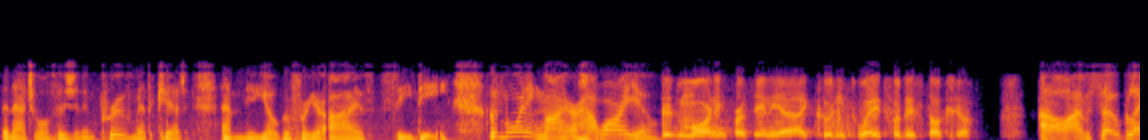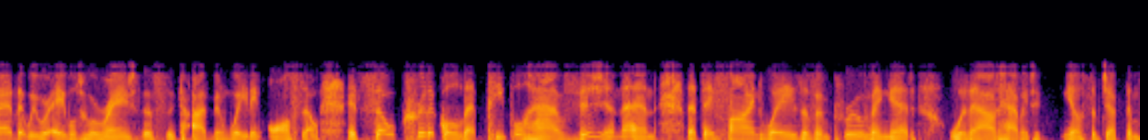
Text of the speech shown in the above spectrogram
the Natural Vision Improvement Kit, and the Yoga for Your Eyes CD. Good morning, Meir. How are you? Good morning, Parthenia. I couldn't wait for this talk show. Oh, I'm so glad that we were able to arrange this. I've been waiting also. It's so critical that people have vision and that they find ways of improving it without having to, you know, subject themselves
